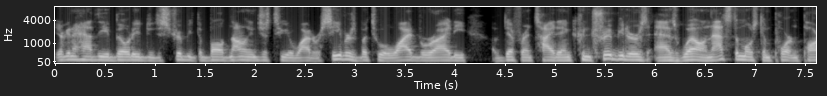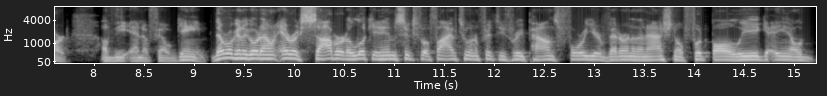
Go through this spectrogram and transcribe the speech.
you're going to have the ability to distribute the ball not only just to your wide receivers, but to a wide variety of different tight end contributors as well. And that's the most important part of the NFL game. Then we're going to go down Eric Saubert to look at him, six foot five, 253 pounds, four year veteran in the National Football League. You know,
